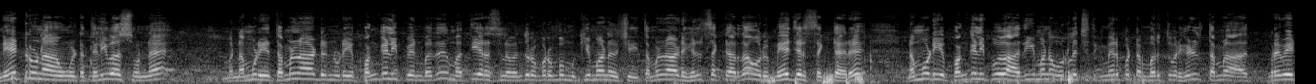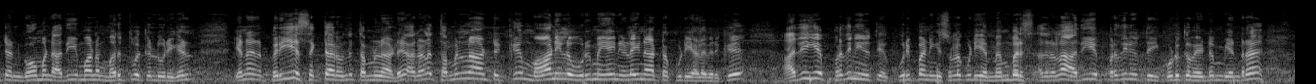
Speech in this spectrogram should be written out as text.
நேற்றும் நான் உங்கள்கிட்ட தெளிவாக சொன்னேன். நம்முடைய தமிழ்நாட்டினுடைய பங்களிப்பு என்பது மத்திய அரசில் வந்து ரொம்ப ரொம்ப முக்கியமான விஷயம். தமிழ்நாடு ஹெல்த் செக்டார் தான் ஒரு மேஜர் செக்டாரு. நம்முடைய பங்களிப்பு அதிகமான ஒரு லட்சத்துக்கு மேற்பட்ட மருத்துவர்கள் தமிழ் பிரைவேட் அண்ட் கவர்மெண்ட் அதிகமான மருத்துவக் கல்லூரிகள் ஏன்னா பெரிய செக்டார் வந்து தமிழ்நாடு. அதனால் தமிழ்நாட்டுக்கு மாநில உரிமையை நிலைநாட்டக்கூடிய அளவிற்கு அதிக பிரதிநிதித்துவம் குறிப்பாக நீங்கள் சொல்லக்கூடிய மெம்பர்ஸ் அதிலெல்லாம் அதிக பிரதிநிதித்துவத்தை கொடுக்க வேண்டும் என்ற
